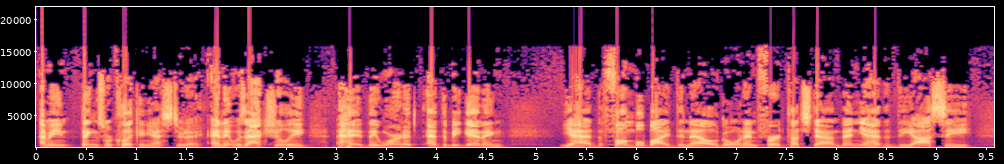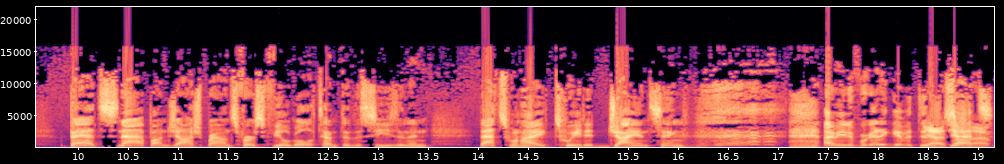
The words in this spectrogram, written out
I mean things were clicking yesterday and it was actually they weren't at, at the beginning you had the fumble by Donnell going in for a touchdown then you had the DeOssie bad snap on Josh Brown's first field goal attempt of the season and that's when I tweeted giantsing I mean, if we're going to give it to Yeah, the Jets,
